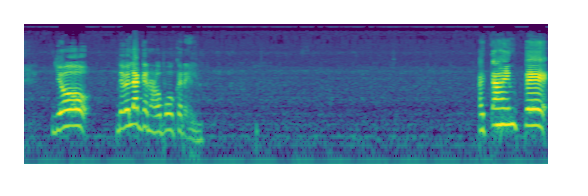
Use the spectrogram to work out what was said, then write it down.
yo, de verdad que no lo puedo creer. a esta gente,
